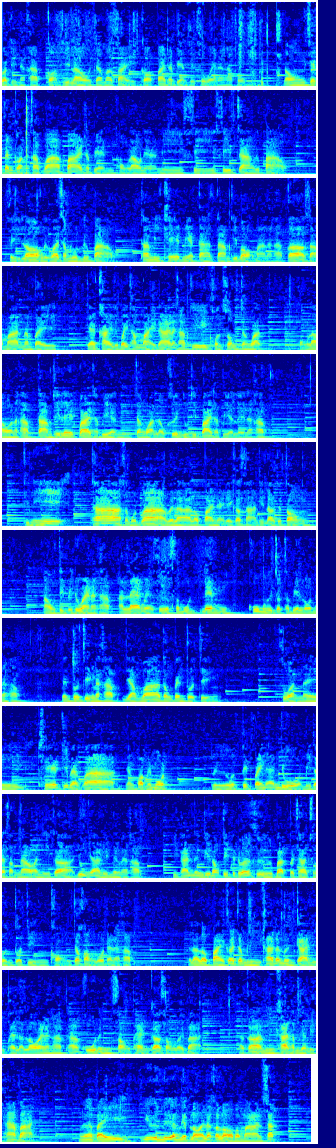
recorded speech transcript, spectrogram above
สวัสดีนะครับ ก่อนที่เราจะมาใส่กรอบป้ายทะเบียนสวยๆนะครับผมลองเช็คกันก่อนนะครับว่าป้ายทะเบียนของเราเนี่ยมีสีซีดจางหรือเปล่า สีลอกหรือว่าชำรุดหรือเปล่า ถ้ามีเคสมีอาการตามที่บอกมานะครับ ก็สามารถนำไปแก้ไขหรือไปทำใหม่ได้นะครับ ที่ขนส่งจังหวัดของเรานะครับ ตามที่เลขป้ายทะเบียนจังหวัดเราขึ้นอยู่ที่ป้ายทะเบียนเลยนะครับ ทีนี้ถ้าสมมติว่าเวลาเราไปเนี่ยเอกสารที่เราจะต้อง เอาติดไปด้วยนะครับ อันแรกเลยคือสมุดเล่มคู่มือจดทะเบียนรถนะครับ เป็นตัวจริงนะครับ ย้ำว่าต้องเป็นตัวจริง ส่วนในเคสที่แบบว่ายังผ่อนไม่หมด หรือติดไฟแนนซ์อยู่มีแต่สำเนาอันนี้ก็ยุ่งยากนิดนึงนะครับ อีกอันหนึ่งที่ต้องติดไปด้วยก็คือบัตรประชาชนตัวจริงของเจ้าของรถนะครับเวลาเราไปก็จะมีค่าดำเนินการอยู่แผ่นละร้อยนะครับ ถ้าคู่หนึ่ง2แผ่นก็ 200 บาท แล้วก็มีค่าธรรมเนียมอีก 5 บาท เมื่อไปยื่นเรื่องเรียบร้อยแล้วก็รอประมาณสัก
